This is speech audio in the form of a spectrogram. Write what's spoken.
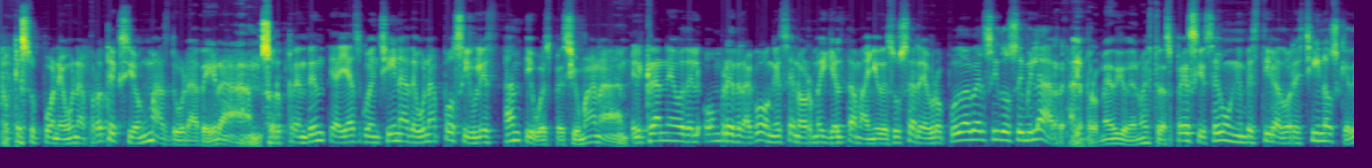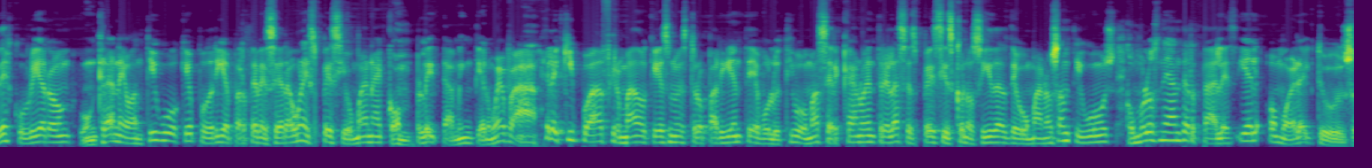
lo que supone una protección más duradera. Sorprendente hallazgo en China de una posible antigua especie humana. El cráneo del hombre dragón es enorme y el tamaño de su cerebro pudo haber sido similar al promedio de nuestra especie, según investigadores chinos que descubrieron un cráneo antiguo que podría pertenecer a una especie humana completamente nueva. El equipo ha afirmado que es nuestro pariente evolutivo más cercano entre las especies conocidas de humanos antiguos como los neandertales y el Homo erectus.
